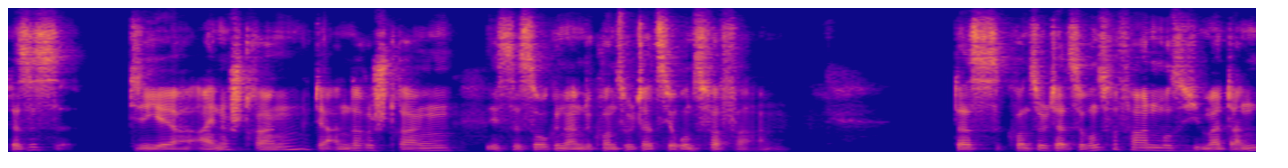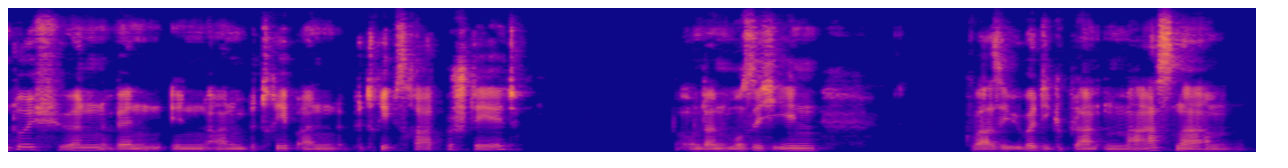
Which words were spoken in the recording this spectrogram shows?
Das ist der eine Strang. Der andere Strang ist das sogenannte Konsultationsverfahren. Das Konsultationsverfahren muss ich immer dann durchführen, wenn in einem Betrieb ein Betriebsrat besteht. Und dann muss ich ihn quasi über die geplanten Maßnahmen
